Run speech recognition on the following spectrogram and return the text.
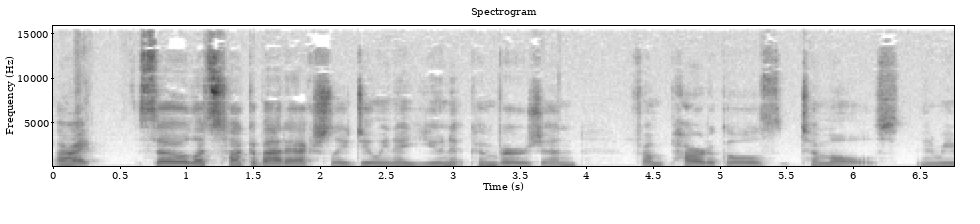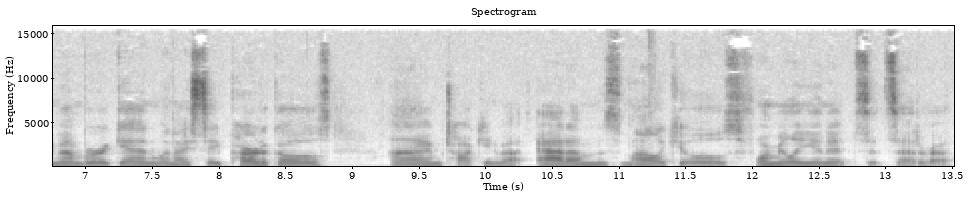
All right, so let's talk about actually doing a unit conversion from particles to moles. And remember again, when I say particles, I'm talking about atoms, molecules, formula units, etc.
